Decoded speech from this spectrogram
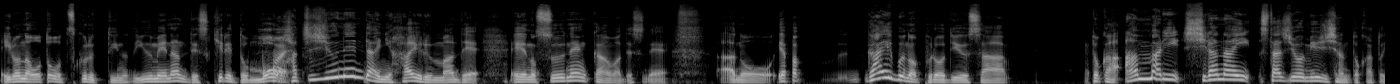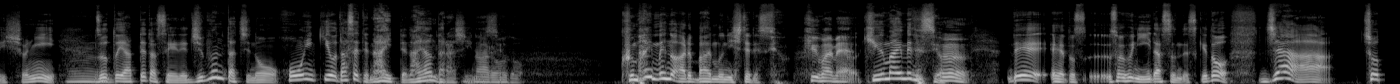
いろんな音を作るっていうので有名なんですけれども、はい、80年代に入るまでの数年間はですねあのやっぱ外部のプロデューサーとかあんまり知らないスタジオミュージシャンとかと一緒にずっとやってたせいで自分たちの本域を出せてないって悩んだらしいんですよ。なるほど。9枚目のアルバムにしてですよ。9枚目。9枚目ですよ、うん、で、えーと、そういうふうに言い出すんですけどじゃあちょっ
